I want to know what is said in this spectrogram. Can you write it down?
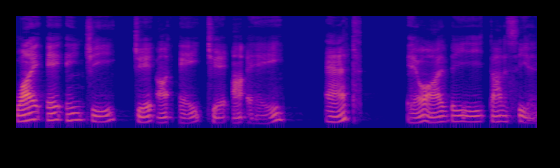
Y A N G J R A J R A at L I V E dot C N.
